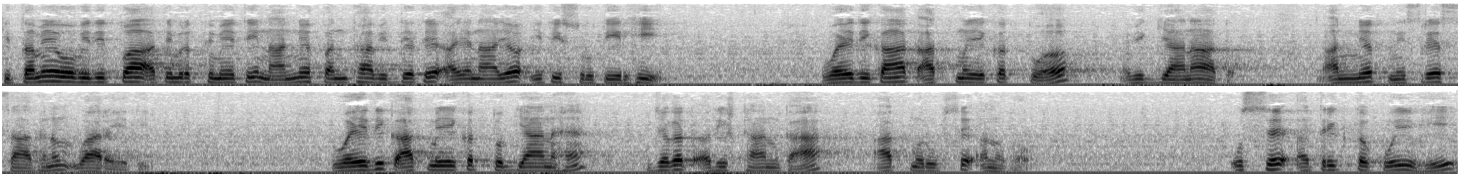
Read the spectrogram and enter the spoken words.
कि तमेव विदित्वा अतिमृत्युमेति नान्य पंथा विद्यते अयनाय इति श्रुतिर ही वैदिकात आत्म एकत्व विज्ञानात अन्यत निश्रेय साधनम वारयति। वैदिक आत्म एकत्व ज्ञान है, जगत अधिष्ठान का आत्म रूप से अनुभव। उससे अतिरिक्त कोई भी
